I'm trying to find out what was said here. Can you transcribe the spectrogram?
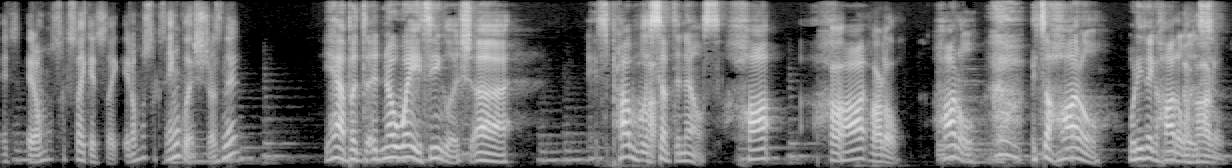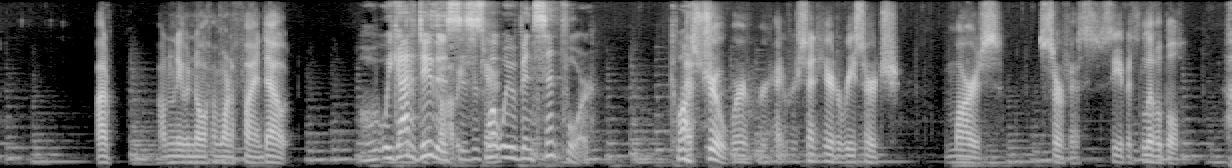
it's. It almost looks like it's like. It almost looks English, doesn't it? Yeah, but uh, no way it's English. Uh, it's probably Ho- something else. Hot, Ho- hot, Hoddle. Hodl. it's a hodl. What do you think a hodl is? hoddle. I, I don't even know if I want to find out. Well, we got to do this. Bobby This is scared. what we've been sent for. Come on. That's true. We're, we're we're sent here to research Mars surface, see if it's livable.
